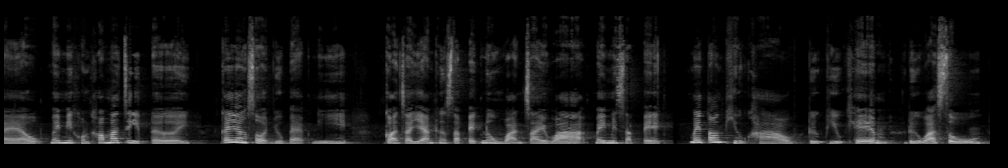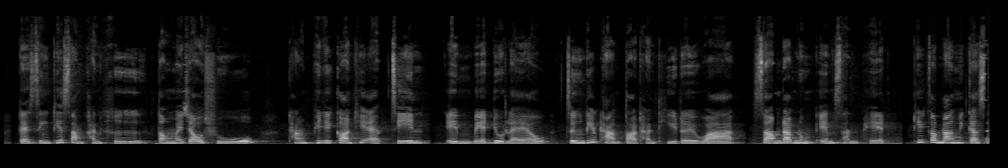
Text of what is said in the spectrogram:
แล้ว ไม่มีคนเข้ามาจีบเลย ก็ยังโสดอยู่แบบนี้ ก่อนจะแย้มถึงสเปคหนุ่มหวานใจว่าไม่มีสเปค ไม่ต้องผิวขาวหรือผิวเข้มหรือว่าสูง แต่สิ่งที่สำคัญคือต้องไม่เจ้าชู้ ทั้งพิธีกรที่แอบจิ้นเอ็มเบสอยู่แล้ว จึงรีบถามต่อทันทีเลยว่าสำหรับหนุ่มเอ็มสันเพชรที่กำลังมีกระแส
